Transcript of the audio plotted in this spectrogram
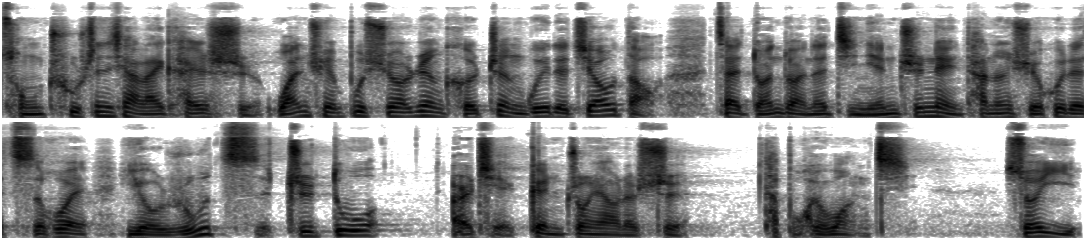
从出生下来开始，完全不需要任何正规的教导，在短短的几年之内，他能学会的词汇有如此之多，而且更重要的是，他不会忘记。所以，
